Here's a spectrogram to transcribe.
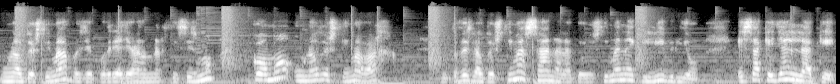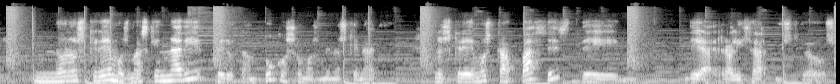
una autoestima, pues ya podría llegar a un narcisismo, como una autoestima baja. Entonces, la autoestima sana, la autoestima en equilibrio, es aquella en la que no nos creemos más que nadie, pero tampoco somos menos que nadie. Nos creemos capaces de, de realizar nuestros,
